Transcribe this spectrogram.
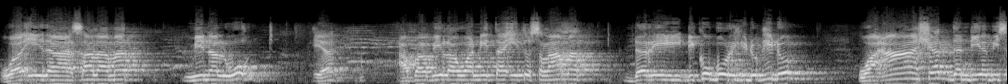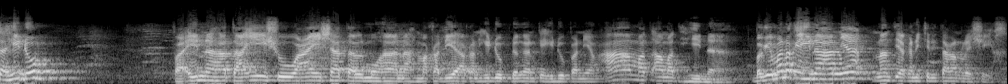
Wa idza salamat minal wud ya. Apabila wanita itu selamat dari dikubur hidup-hidup, wa asyad dan dia bisa hidup fa innaha ta'ishu aisyatal muhanah maka dia akan hidup dengan kehidupan yang amat-amat hina. Bagaimana kehinaannya? Nanti akan diceritakan oleh Syekh.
